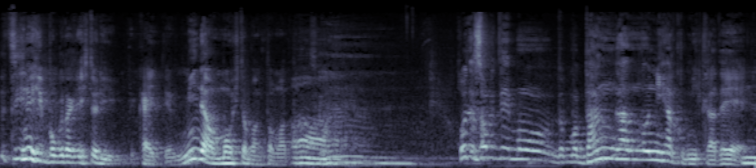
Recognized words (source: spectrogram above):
次の日僕だけ一人帰ってみんなはもう一晩泊まったんですけどあほんでそれでもうもう弾丸の2泊3日で、うん。も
